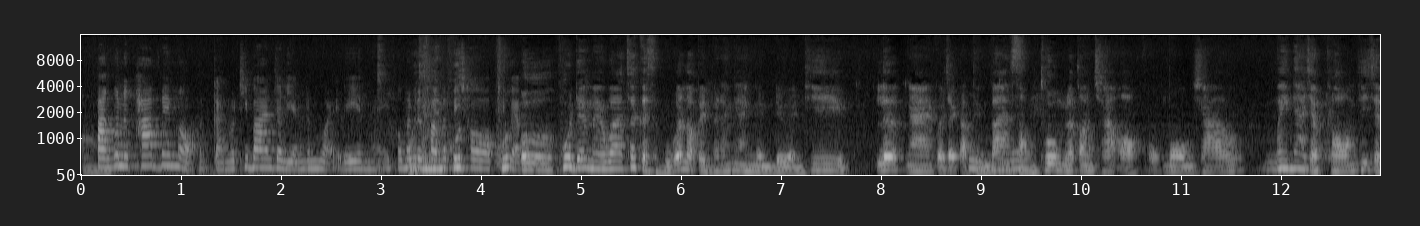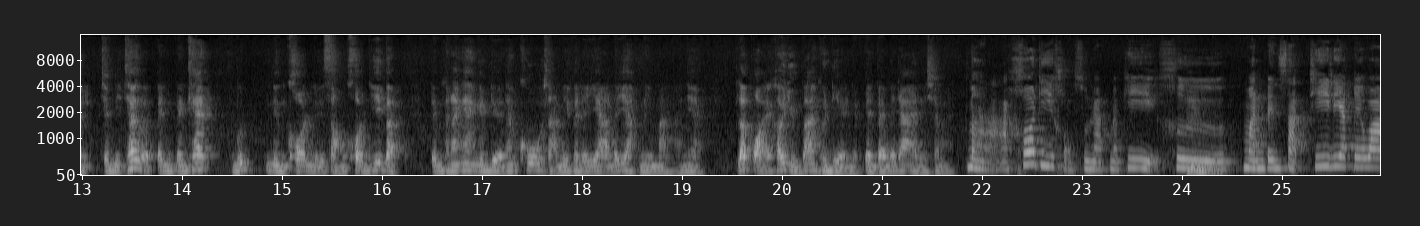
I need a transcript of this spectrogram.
อ๋อปังก็นึกภาพไม่เหมาะเหมือนกันว่าที่บ้านจะเลี้ยงกันไหวได้ยังไง เพราะมันเป็นความรับผิดชอบพูที่ดแบบเออพูดได้ไหมว่าถ้าเกิดสมมติว่าเราเป็นพนักงานเงินเดือนที่เลิกงานกว่าจะกลับถึงบ้านโอ้โหสองทุ่มแล้วตอนเช้าออกหกโมงเช้า ไม่น่าจะพร้อมที่จะจะมีถ้าเกิดเป็นเป็นแค่สมมติหนึ่งคนหรือสองคนที่แบบเป็นพนักงานเงินเดือนทั้งคู่สามีภรรยาแล้วอยากมีหมาเนี่ย แล้วปล่อยให้เขาอยู่บ้านคนเดียวเนี่ยเป็นไปไม่ได้เลยใช่ไหมหมาข้อดีของสุนัขนะพี่คืออมมันเป็นสัตว์ที่เรียกได้ว่า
